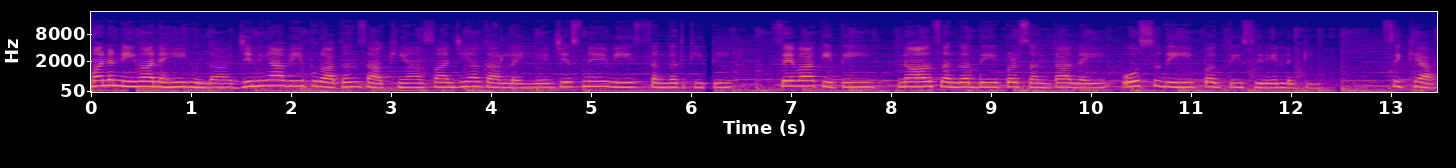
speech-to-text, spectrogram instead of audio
ਮਨ ਨੀਵਾ ਨਹੀਂ ਹੁੰਦਾ। ਜਿੰਨੀਆਂ ਵੀ ਪੁਰਾਤਨ ਸਾਖੀਆਂ ਸਾਂਝੀਆਂ ਕਰ ਲਈਏ, ਜਿਸ ਨੇ ਵੀ ਸੰਗਤ ਕੀਤੀ ਸੇਵਾ ਕੀਤੀ, ਨਾਲ ਸੰਗਤ ਦੀ ਪ੍ਰਸੰਨਤਾ ਲਈ ਉਸ ਦੀ ਭਗਤੀ ਸਿਰੇ ਲੱਗੀ। ਸਿੱਖਿਆ,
